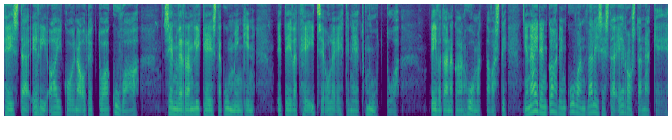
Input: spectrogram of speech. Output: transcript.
heistä eri aikoina otettua kuvaa, sen verran likeistä kumminkin, etteivät he itse ole ehtineet muuttua, eivät ainakaan huomattavasti, ja näiden kahden kuvan välisestä erosta näkee,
